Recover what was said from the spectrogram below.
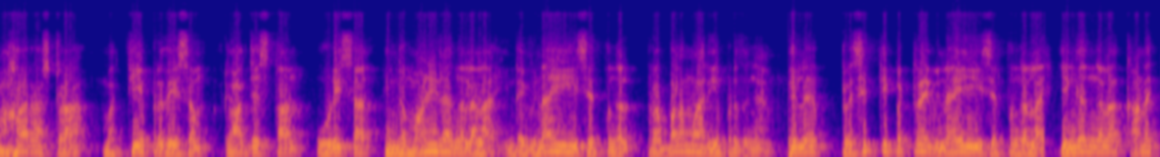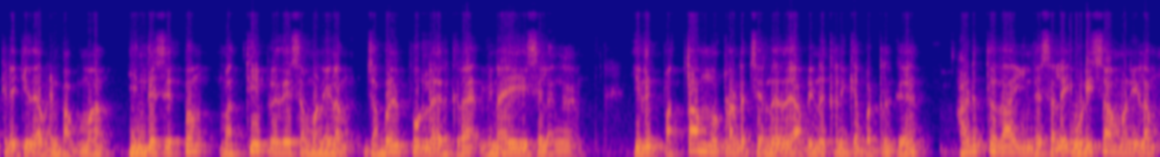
மகாராஷ்டிரா மத்திய பிரதேசம் ராஜஸ்தான் ஒடிசா இந்த மாநிலங்கள் எல்லாம் இந்த விநாயகி சிற்பங்கள் பிரபலமா அறியப்படுதுங்க. இதுல பிரசித்தி பெற்ற விநாயகி சிற்பங்கள்லாம் எங்கெங்கெல்லாம் காண கிடைக்குது அப்படின்னு பார்ப்போமா? இந்த சிற்பம் மத்திய பிரதேச மாநிலம் ஜபல்பூர்ல இருக்கிற விநாயகி சிலைங்க. இது பத்தாம் நூற்றாண்டை சேர்ந்தது அப்படின்னு கணிக்கப்பட்டிருக்கு. அடுத்ததா இந்த சிலை ஒடிசா மாநிலம்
